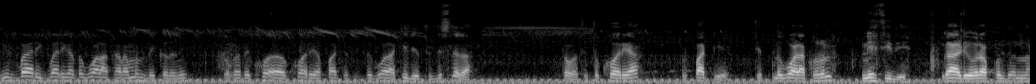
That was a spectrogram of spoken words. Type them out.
ही बारीक बारीक आता गोळा करा म्हणलं इकडं तो का ते खो खोऱ्या पाट्या तिथं गोळा केली होती दिसलं का? तेव्हा तिथं खोऱ्या पाटी आहे तिथनं गोळा करून नेती दे गाडीवर आपण त्यांना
